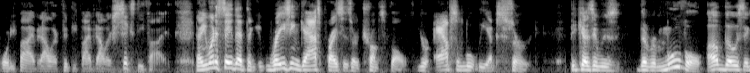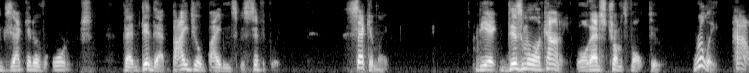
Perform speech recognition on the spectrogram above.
forty-five, dollar fifty-five, dollar sixty-five. Now you want to say that the raising gas prices are Trump's fault? You're absolutely absurd because it was the removal of those executive orders that did that by Joe Biden specifically. Secondly, the dismal economy. Well, that's Trump's fault too. Really? How?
